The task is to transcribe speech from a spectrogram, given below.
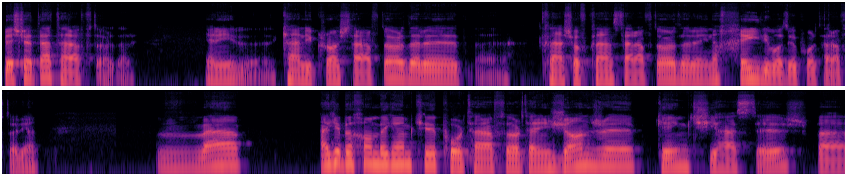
به شدت طرفدار داره. یعنی کندی کراش طرفدار داره کلش آف کلنس طرفدار داره. اینا خیلی بازی پرطرفداری و اگه بخوام بگم که پرطرفدارترین ژانر گیم چی هستش و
